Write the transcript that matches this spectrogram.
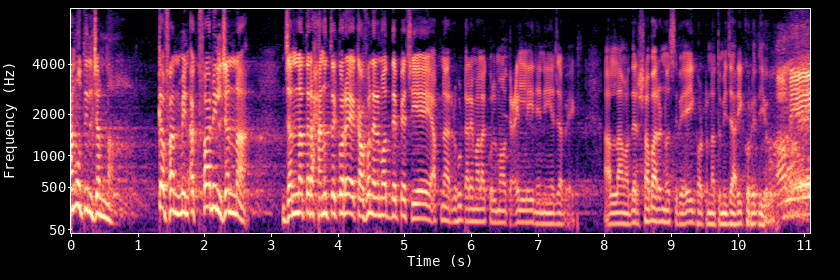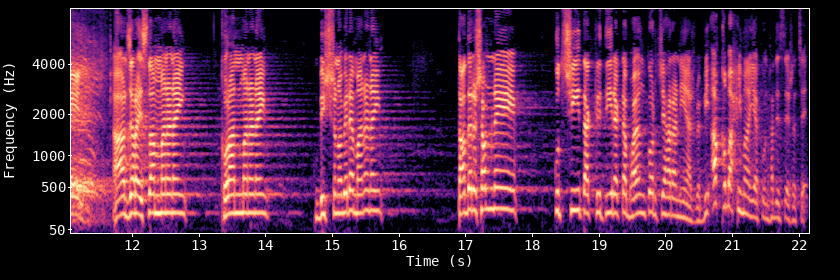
হানুতিল জান্নাহ কাফান মিন আকফানিল জান্নাহ। জান্নাতের হানুতে করে কাফনের মধ্যে পেঁচিয়ে আপনার রুহুটারে মালাকুল মাউত এল্লিনে নিয়ে যাবে। আল্লাহ আমাদের সবার নসিবে এই ঘটনা তুমি জারি করে দিও। আমিন। আর যারা ইসলাম মানে নাই কোরআন মানে নাই বিশ্বনবীরা মানে নাই তাদের সামনে কুৎসিত আকৃতির একটা ভয়ঙ্কর চেহারা নিয়ে আসবে। বি আকবাহিমা ইয়াকুন, হাদিসে এসেছে।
